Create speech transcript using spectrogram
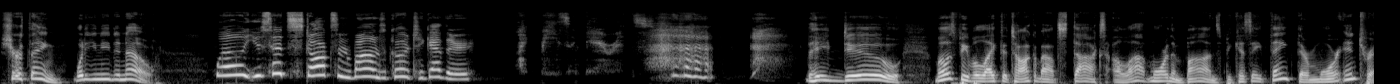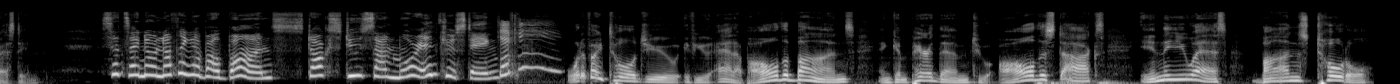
Sure thing. What do you need to know? Well, you said stocks and bonds go together. Like peas and carrots. They do. Most people like to talk about stocks a lot more than bonds because they think they're more interesting. Since I know nothing about bonds, stocks do sound more interesting. What if I told you if you add up all the bonds and compared them to all the stocks in the US, bonds total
